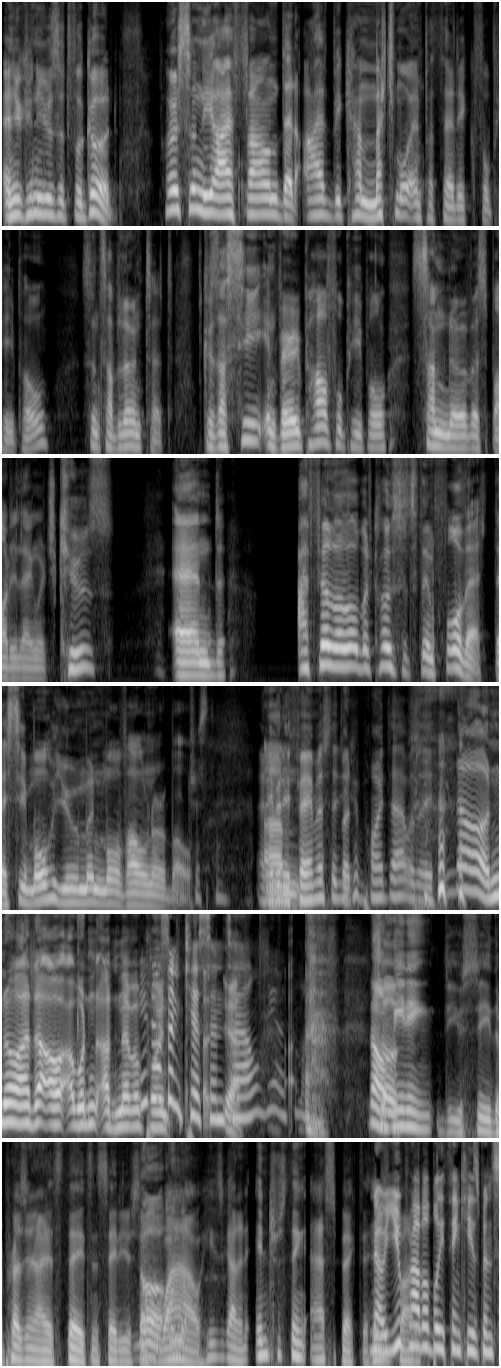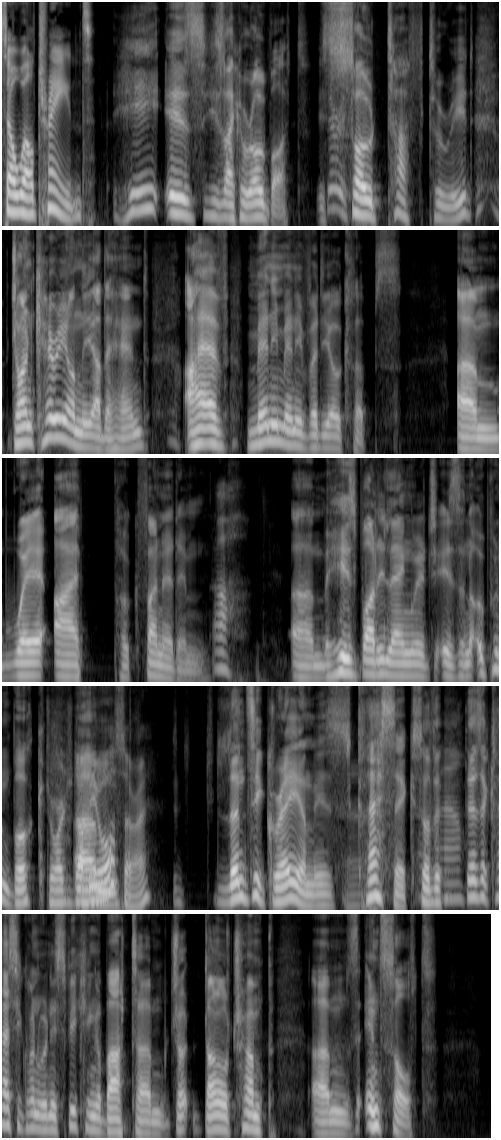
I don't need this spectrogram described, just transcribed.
and you can use it for good. Personally, I found that I've become much more empathetic for people since I've learned it because I see in very powerful people some nervous body language cues, and I feel a little bit closer to them for that. They seem more human, more vulnerable. Interesting. Anybody Um, famous that you but- could point at with a No, no, I, don't- I wouldn't. I'd never He point. doesn't kiss and yeah. tell. Yeah, come on. no? So- meaning, do you see the president of the United States and say to yourself, No, I'm "Wow, he's got an interesting aspect to No, you body." probably think he's been so well trained. He is. He's like a robot. He's so tough to read. John Kerry, on the other hand, I have many, many video clips um, where I poke fun at him. Oh, Um, his body language is an open book. George W. Um, also, right? Lindsey Graham is classic. So the, wow. there's a classic one when he's speaking about um, Jo- Donald Trump's insult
